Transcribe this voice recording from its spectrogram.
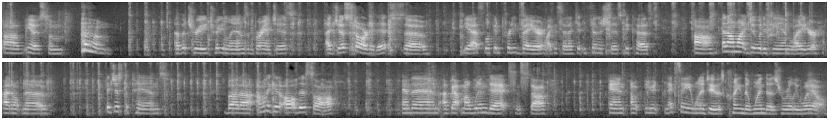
of, you know, some of a tree, tree limbs and branches. I just started it, so yeah, it's looking pretty bare. Like I said, I didn't finish this because Uh, and I might do it again later. I don't know. It just depends. But uh, I'm going to get all this off. And then I've got my Windex and stuff. And uh, next thing you want to do is clean the windows really well.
